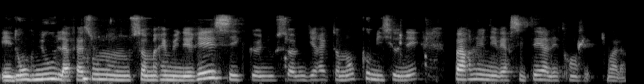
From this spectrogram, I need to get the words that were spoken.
Et donc nous, la façon dont nous sommes rémunérés, c'est que nous sommes directement commissionnés par l'université à l'étranger. Voilà.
